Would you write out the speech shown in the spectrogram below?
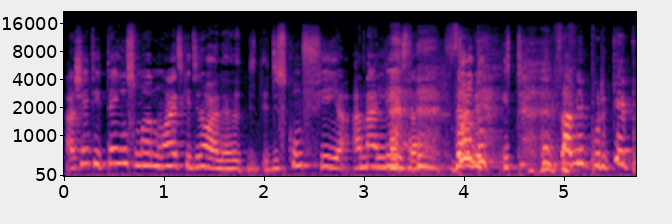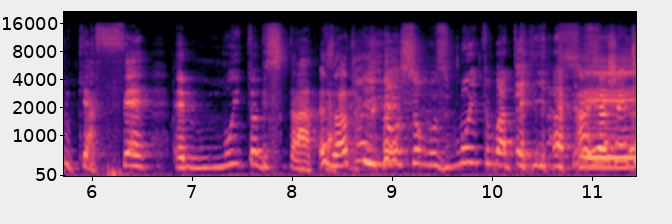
a gente tem os manuais que dizem, olha, desconfia, analisa. sabe, tudo... sabe por quê? Porque a fé é muito abstrata. Exatamente. E nós somos muito materiais. Aí a gente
